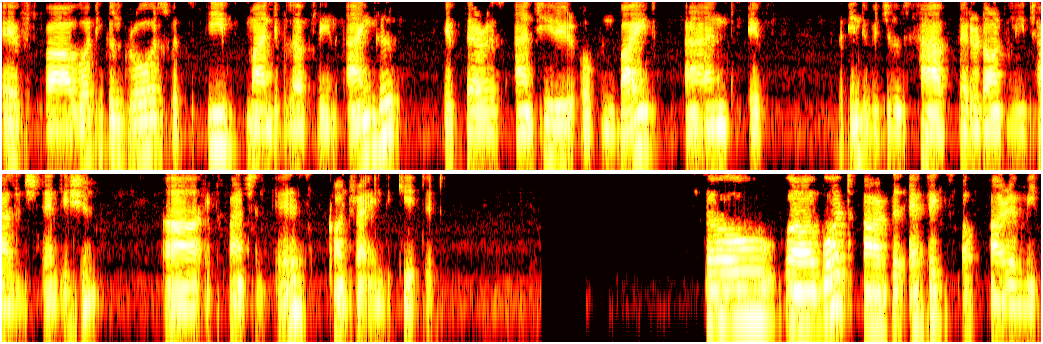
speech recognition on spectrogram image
if uh, vertical growers with steep mandibular plane angle, if there is anterior open bite, and if the individuals have periodontally challenged dentition, uh, expansion is contraindicated. So uh, what are the effects of RME?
